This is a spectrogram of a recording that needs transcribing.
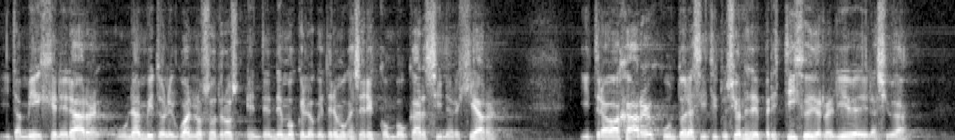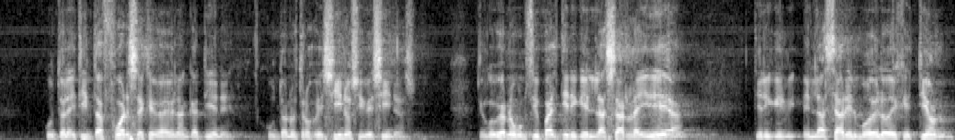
y también generar un ámbito en el cual nosotros entendemos que lo que tenemos que hacer es convocar, sinergiar y trabajar junto a las instituciones de prestigio y de relieve de la ciudad, junto a las distintas fuerzas que Bahía Blanca tiene, junto a nuestros vecinos y vecinas. El gobierno municipal tiene que enlazar la idea tiene que enlazar el modelo de gestión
